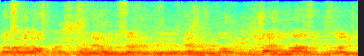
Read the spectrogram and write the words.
Burası tamam. Bu takım lazım zaten.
